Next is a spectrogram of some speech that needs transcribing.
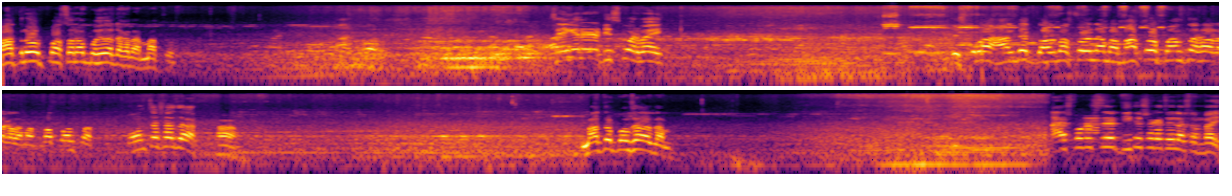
মাত্র পঁচানব্বই হাজার টাকা দাম মাত্র। সেইখানে একটা ডিসকভার ভাই। ডিসকভার হান্ড্রেড দশ বছরের নাম্বার মাত্র পঞ্চাশ হাজার টাকা দাম মাত্র পঞ্চাশ। পঞ্চাশ হাজার? হ্যাঁ। মাত্র পঞ্চাশ হাজার দাম। আয়াস মোটরসের দ্বিতীয় শাখা চলে আসুন ভাই।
